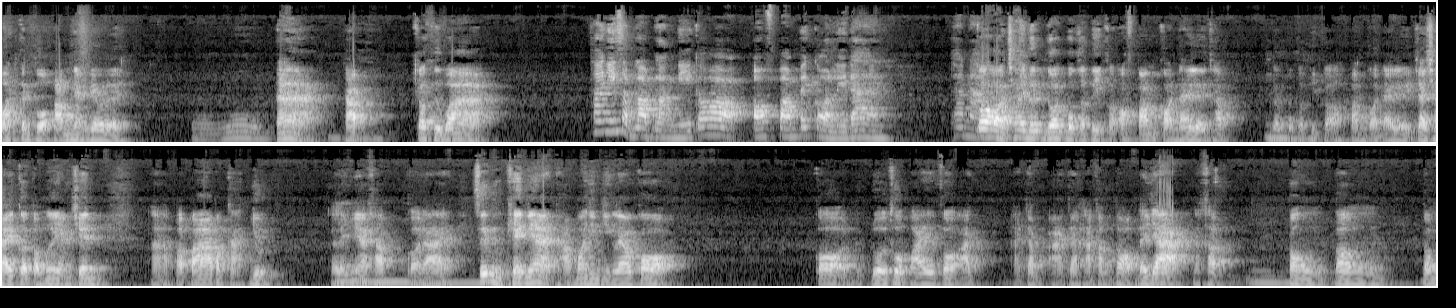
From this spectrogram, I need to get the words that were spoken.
วัดกันตัวปั๊มอย่างเดียวเลยโอ้อ่าครับ ก็คือว่า ถ้านี้สำหรับหลังนี้ก็ออฟปั๊มไปก่อนเลยได้ ถ้าน้ำก็ใช่โดยโดยปกติก็ออฟปั๊มก่อนได้เลยครับโดยปกติก็ออฟปั๊มก่อนได้เลย จะใช้ก็ต่อเมื่ออย่างเช่นอ่าป้าป้าประกาศหยุดอะไรเงี้ยครับ ก็ได้ ซึ่งเคสเนี้ยถามว่าจริง ๆ แล้วก็ ก็โดยทั่วไปก็อาจอาจจะอาจจะหาคำตอบได้ยากนะครับอืมต้องต้อง ต้อง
